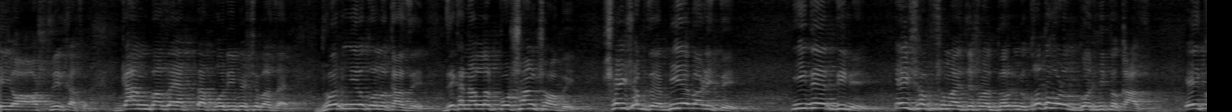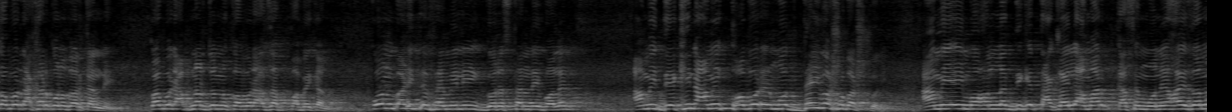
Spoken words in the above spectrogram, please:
এই অশ্লীল কাজ। গান বাজায় একটা, পরিবেশে বাজায়। ধর্মীয় কোনো কাজে, যেখানে আল্লাহর প্রশংসা হবে, সেই সব জায়গায় বিয়ে বাড়িতে ঈদের দিনে, এই সব সময় যে সময় ধর্মী, কত বড় গর্হিত কাজ। এই কবর রাখার কোনো দরকার নেই। কবর আপনার জন্য কবর আজাব পাবে কেন? কোন বাড়িতে ফ্যামিলি গোরস্থান নেই বলেন? আমি দেখি না, আমি কবরের মধ্যেই বসবাস করি। আমি এই মহল্লার দিকে তাকাইলে আমার কাছে মনে হয় যেন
